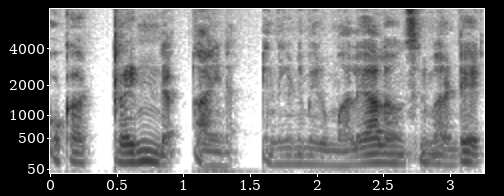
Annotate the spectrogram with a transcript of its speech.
ఒక ట్రెండ్ ఆయన. ఎందుకంటే మీరు మలయాళం సినిమాలు అంటే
